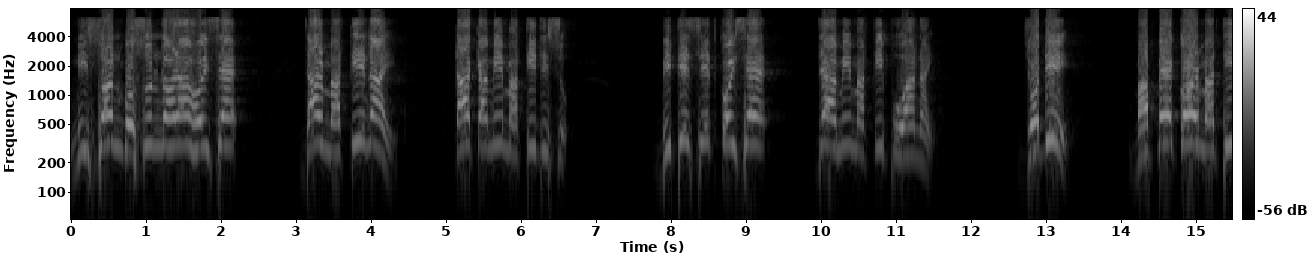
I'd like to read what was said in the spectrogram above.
মিছন বসুন্ধৰা হৈছে যাৰ মাটি নাই তাক আমি মাটি দিছো। চিত কৈছে যে আমি মাটি পোৱা নাই। যদি বাপেকৰ মাটি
